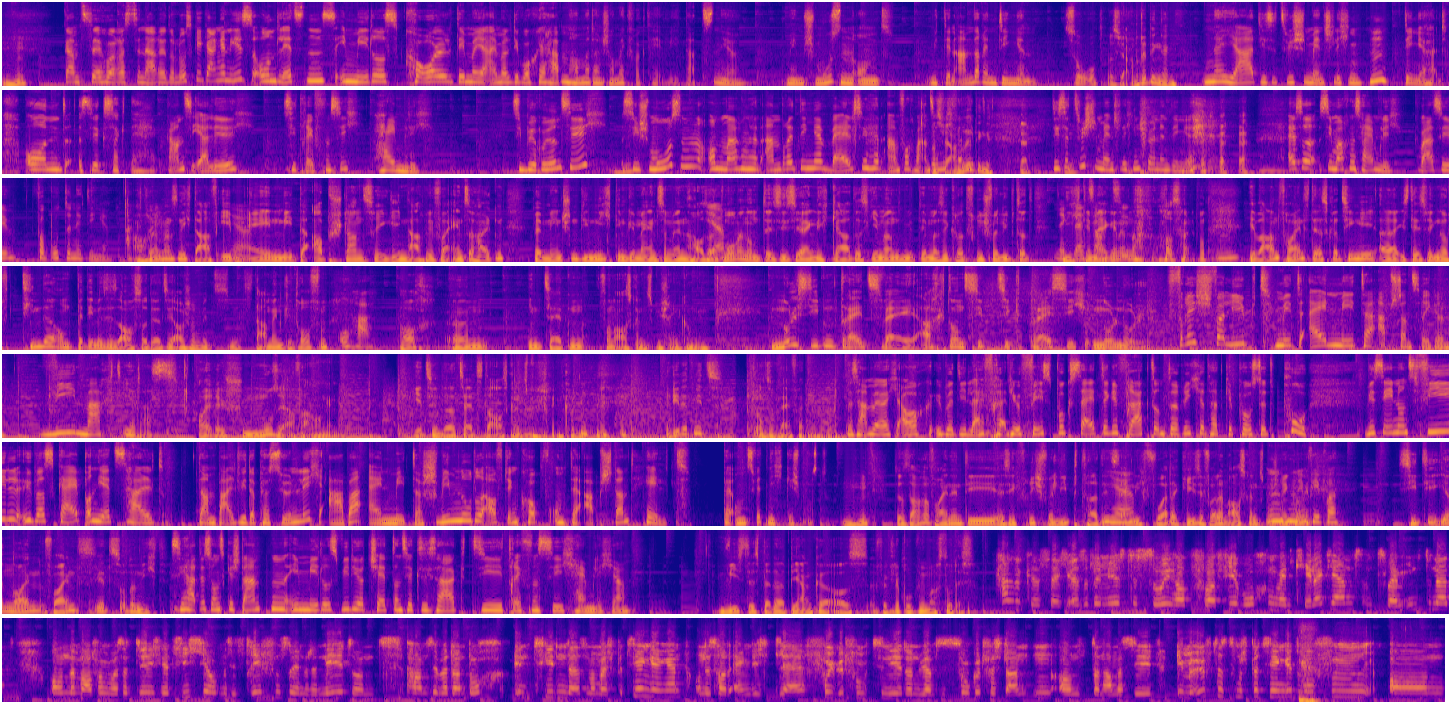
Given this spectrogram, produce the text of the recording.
ganze Horrorszenario da losgegangen ist. Und letztens im Mädels-Call, den wir ja einmal die Woche haben, haben wir dann schon mal gefragt, hey, wie tat's denn ja mit dem Schmusen und mit den anderen Dingen so? Was für andere Dinge? Naja, diese zwischenmenschlichen hm, Dinge halt. Und sie hat gesagt, äh, ganz ehrlich, sie treffen sich heimlich. Sie berühren sich, sie schmusen und machen halt andere Dinge, weil sie halt einfach Was wahnsinnig für andere verliebt Dinge? Na, Diese zwischenmenschlichen schönen Dinge. also sie machen es heimlich, quasi verbotene Dinge. Auch aktuell. wenn man es nicht darf. Eben Ja. ein Meter Abstandsregel nach wie vor einzuhalten bei Menschen, die nicht im gemeinsamen Haushalt Ja. wohnen. Und das ist ja eigentlich klar, dass jemand, mit dem man sich gerade frisch verliebt hat, Ja, nicht im eigenen Haushalt wohnt. Ihr war ein Freund, der ist gerade Single, äh, ist deswegen auf Tinder und bei dem ist es auch so. Der hat sich auch schon mit, mit Damen getroffen. Oha. Auch ähm, in Zeiten von Ausgangsbeschränkungen. 0732 78 30 00. Frisch verliebt mit 1 Meter Abstandsregel. Wie macht ihr das? Eure Schmuseerfahrungen. Jetzt in der Zeit der Ausgangsbeschränkungen. Redet mit bei uns auf Live-Radio. Das haben wir euch auch über die Live-Radio-Facebook-Seite gefragt und der Richard hat gepostet, puh, wir sehen uns viel über Skype und jetzt halt dann bald wieder persönlich, aber ein Meter Schwimmnudel auf den Kopf und der Abstand hält. Bei uns wird nicht geschmust. Du hast auch eine Freundin, die sich frisch verliebt hat, jetzt Ja. eigentlich vor der Krise, vor den Mhm, Im Ausgangsbeschränkungen. Februar. Sieht sie ihren neuen Freund jetzt oder nicht? Sie hat es uns gestanden im Mädels-Video-Chat und sie hat gesagt, sie treffen sich heimlich, ja. Wie ist das bei der Bianca aus Vöcklerbruck? Wie machst du das? Hallo, euch. Also bei mir ist es so, ich habe vor vier Wochen wen kennengelernt, und zwar im Internet. Und am Anfang war es natürlich nicht sicher, ob wir uns jetzt treffen sollen oder nicht. Und haben sie aber dann doch entschieden, dass wir mal spazieren gehen. Und es hat eigentlich gleich voll gut funktioniert und wir haben sie so gut verstanden. Und dann haben wir sie immer öfters zum Spazieren getroffen. Und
